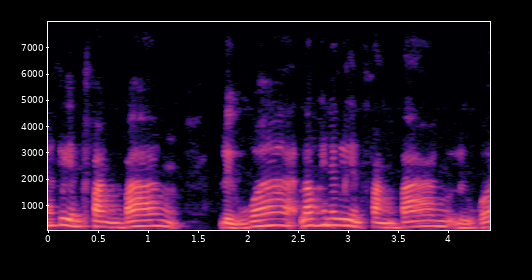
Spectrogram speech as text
นักเรียนฟังบ้าง หรือว่าเล่าให้นักเรียนฟังบ้าง หรือว่า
